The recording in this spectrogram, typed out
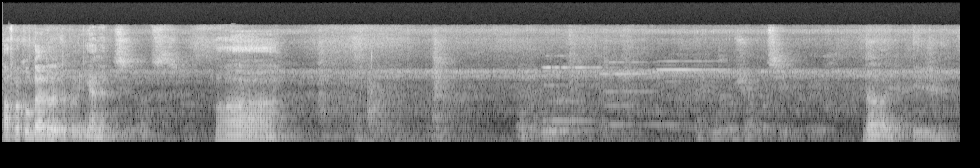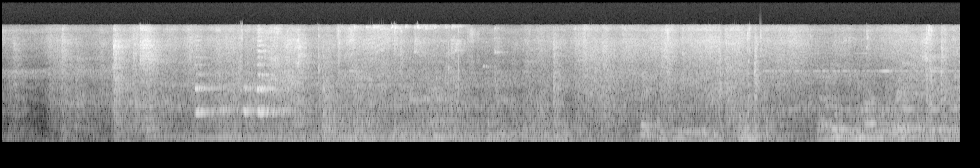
А в каком году это поменяли? 17. А, последний приехал. давай, езжай. Ну, не могу говорить,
